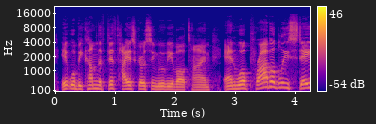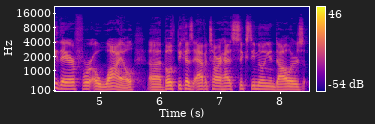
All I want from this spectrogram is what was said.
it will become the fifth highest grossing movie of all time and will probably stay there for a while, uh, both because Avatar has $60 million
